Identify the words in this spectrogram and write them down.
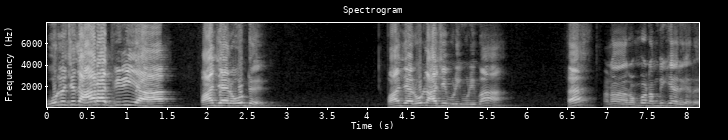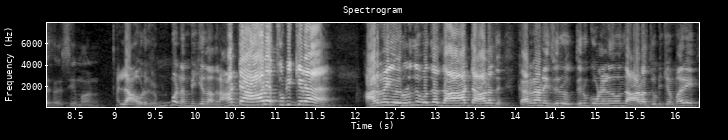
ஒரு லட்சத்து ஆறா பிரியா? பாஞ்சாயிரம் ஓட்டு. பாஞ்சாயிரம் ஓட்டில் ஆட்சியை பிடிக்க முடியுமா? ஆ? ஆனா ரொம்ப நம்பிக்கையா இருக்காரு சார் சீமான். இல்லை அவருக்கு ரொம்ப நம்பிக்கை தான். அந்த நாட்டை ஆள துடிக்கிறேன். அரணயூர்லேருந்து வந்து அந்த நாட்டை ஆள கருணாநிதி திரு திருக்கோயிலேருந்து வந்து ஆள துடிச்ச மாதிரி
